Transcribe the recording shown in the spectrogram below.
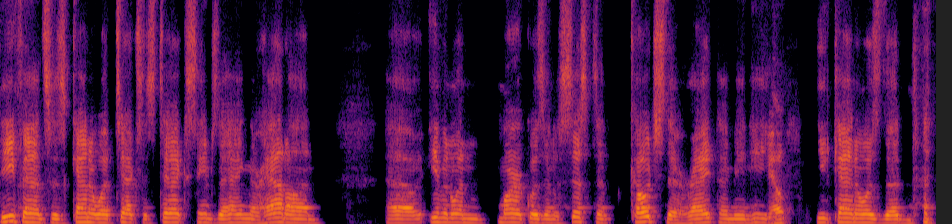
defense is kind of what Texas Tech seems to hang their hat on. Uh, even when Mark was an assistant coach there, right? I mean, he yep he kind of was the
